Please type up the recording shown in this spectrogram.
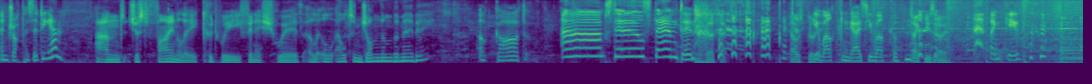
and drop us a DM. And just finally, could we finish with a little Elton John number, maybe? Oh God, I'm still standing. Perfect. that was brilliant. You're welcome, guys. You're welcome. Thank you, Zoe. Thank you.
